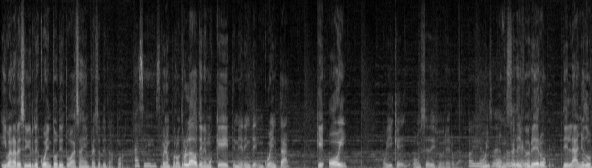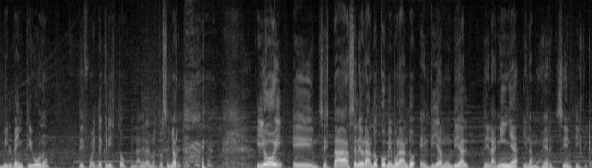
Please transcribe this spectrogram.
y van a recibir descuentos de todas esas empresas de transporte. Así es. Bueno, por otro lado tenemos que tener en, cuenta que hoy, hoy qué, 11 de febrero, Hoy, 11, de, febrero. del año 2021, después de Cristo, en la era de nuestro Señor. y hoy eh, se está celebrando, conmemorando el Día Mundial de la Niña y la Mujer Científica.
